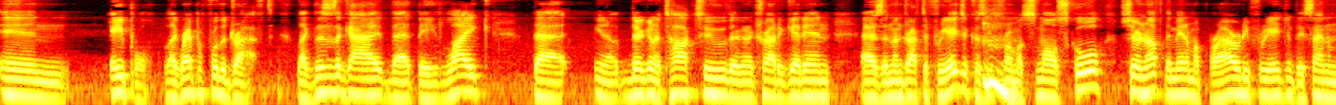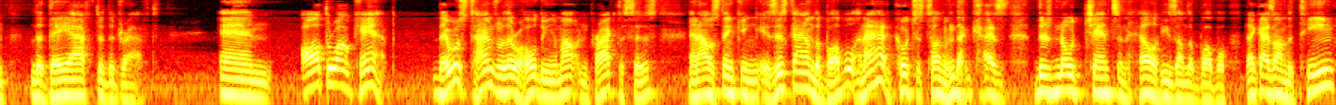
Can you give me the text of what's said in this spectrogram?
in April, like right before the draft. Like this is a guy that they like that you know they're going to talk to. They're going to try to get in as an undrafted free agent because he's from a small school. Sure enough, they made him a priority free agent. They signed him the day after the draft, and all throughout camp, there was times where they were holding him out in practices, and I was thinking, is this guy on the bubble? And I had coaches telling me that guy's there's no chance in hell he's on the bubble. That guy's on the team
